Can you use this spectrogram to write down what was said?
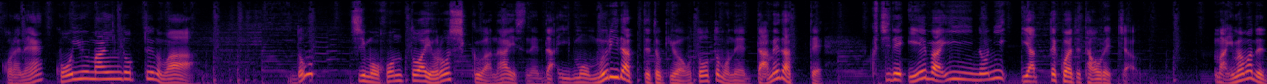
これねこういうマインドっていうのはどっちも本当はよろしくはないですねだもう無理だって時は弟もねダメだって口で言えばいいのにやってこうやって倒れちゃうまあ今まで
